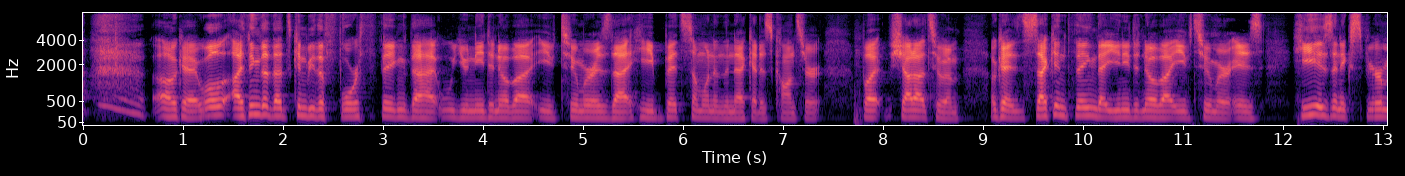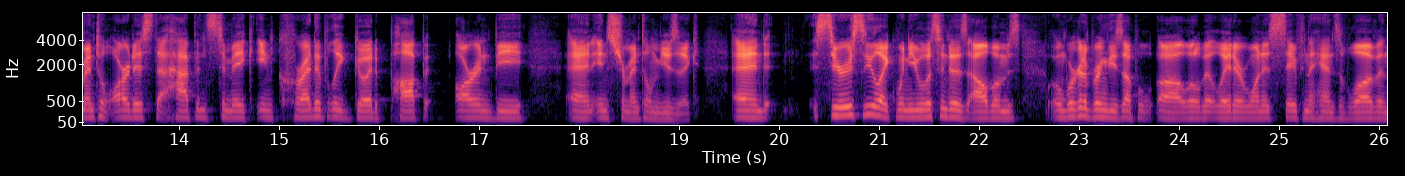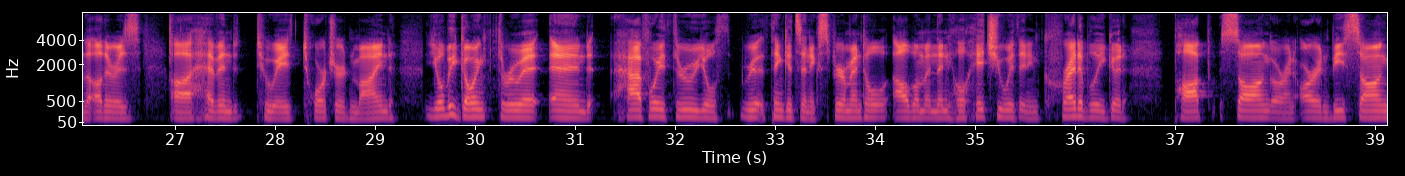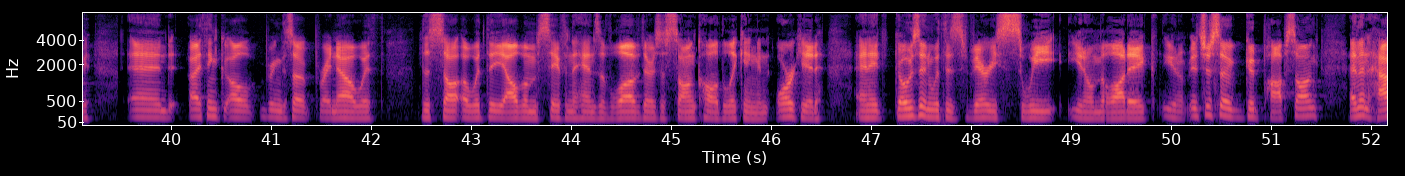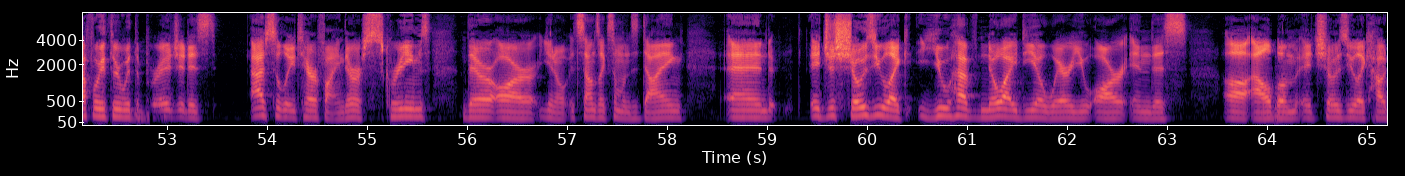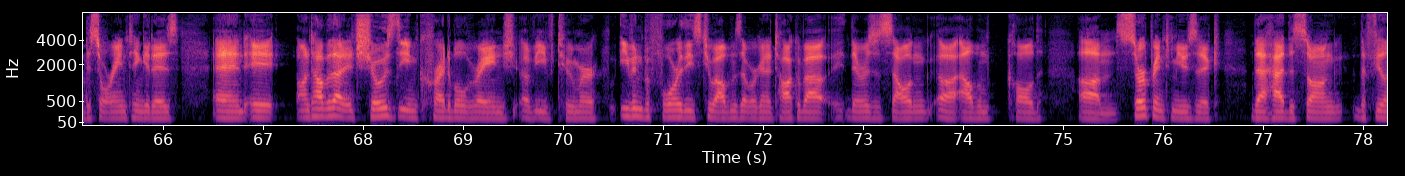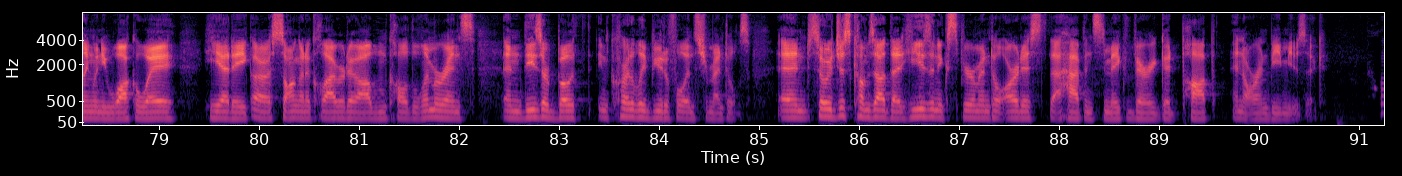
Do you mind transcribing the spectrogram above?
okay, well, I think that that can be the fourth thing that you need to know about Yves Tumor is that he bit someone in the neck at his concert. But shout out to him. Okay, second thing that you need to know about Yves Tumor is he is an experimental artist that happens to make incredibly good pop R&B and instrumental music. And seriously, like when you listen to his albums, and we're gonna bring these up uh, a little bit later. One is "Safe in the Hands of Love," and the other is uh, "Heaven to a Tortured Mind." You'll be going through it, and halfway through, you'll th- think it's an experimental album, and then he'll hit you with an incredibly good pop song or an R and B song. And I think I'll bring this up right now with the song uh, with the album "Safe in the Hands of Love." There's a song called "Licking an Orchid," and it goes in with this very sweet, you know, melodic. You know, it's just a good pop song. And then halfway through with the bridge, it is absolutely terrifying. There are screams. There are, you know, it sounds like someone's dying, and it just shows you like you have no idea where you are in this uh, album. It shows you like how disorienting it is, and it on top of that, it shows the incredible range of Yves Tumor. Even before these two albums that we're going to talk about, there was a song uh, album called um, Serpent Music that had the song "The Feeling When You Walk Away." He had a, a song on a collaborative album called "Limerence," and these are both incredibly beautiful instrumentals. And so it just comes out that he is an experimental artist that happens to make very good pop and R and B music.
